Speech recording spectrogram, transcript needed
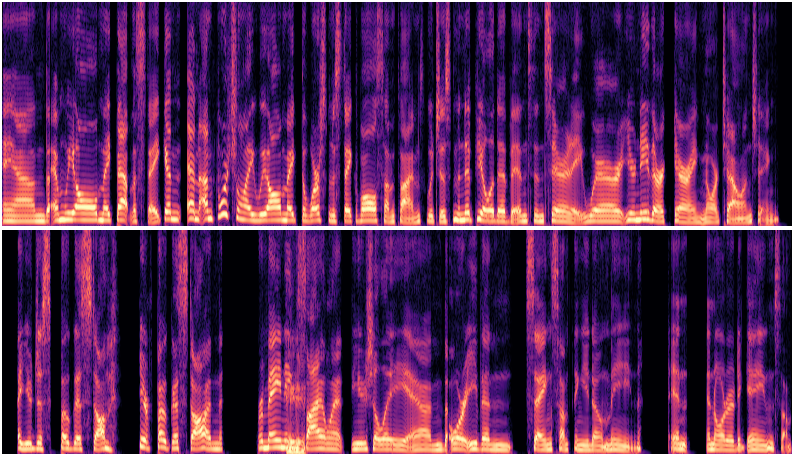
And and we all make that mistake. And and unfortunately we all make the worst mistake of all sometimes, which is manipulative insincerity, where you're neither caring nor challenging. You're just focused on you're focused on remaining Yeah. silent usually and or even saying something you don't mean in in order to gain something.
